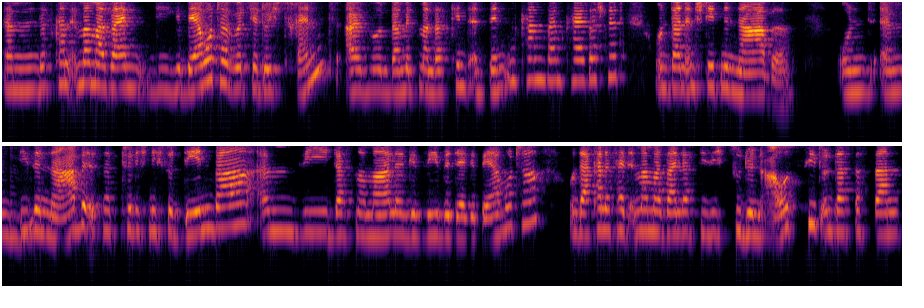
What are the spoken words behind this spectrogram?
Ähm, das kann immer mal sein, die Gebärmutter wird ja durchtrennt, also damit man das Kind entbinden kann beim Kaiserschnitt und dann entsteht eine Narbe. Und ähm, mhm. diese Narbe ist natürlich nicht so dehnbar ähm, wie das normale Gewebe der Gebärmutter. Und da kann es halt immer mal sein, dass die sich zu dünn auszieht und dass das dann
